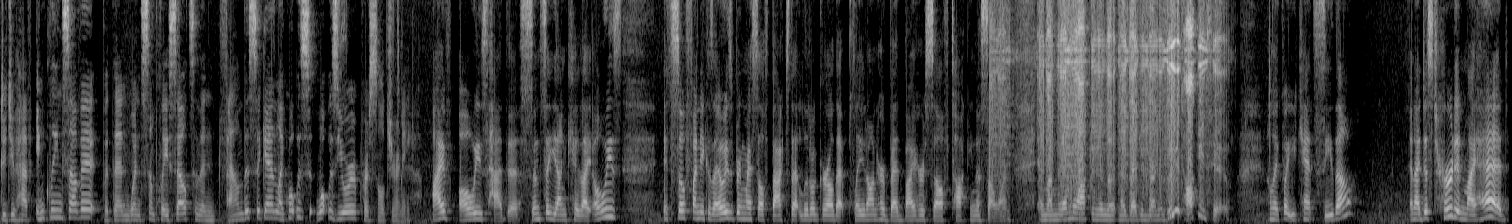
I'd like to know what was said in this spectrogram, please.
did you have inklings of it, but then went someplace else and then found this again? Like, what was what was your personal journey? I've always had this since a young kid. I always, it's so funny because I always bring myself back to that little girl that played on her bed by herself talking to someone. And my mom walking in the, my bedroom going, Who are you talking to? I'm like, What, you can't see them? And I just heard in my head,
